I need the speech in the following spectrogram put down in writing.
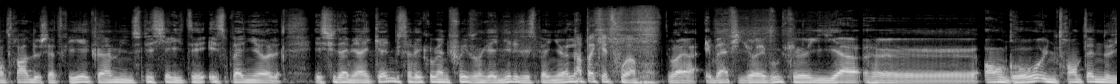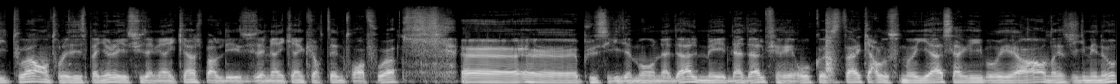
central de Châtrier est quand même une spécialité espagnole et sud-américaine. Vous savez combien de fois ils ont gagné les Espagnols? Un paquet de fois. Voilà. Et ben figurez-vous qu'il y a euh, en gros une trentaine de victoires entre les Espagnols et les Sud-Américains. Je parle des Sud-Américains, Curten trois fois, euh, euh, plus évidemment Nadal, mais Nadal, Ferrero, Costa, Carlos Moya, Sergi Bruguera, Andrés Gimeno.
